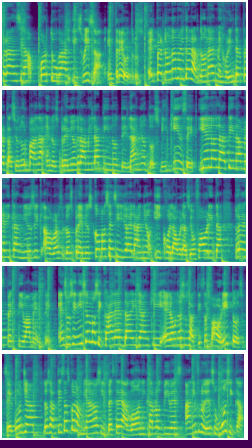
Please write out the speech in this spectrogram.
Francia, Portugal y Suiza, entre otros. El Perdón ganó el galardón al mejor interpretación urbana en los premios Grammy Latinos del año 2015 y en los Latin American Music Awards los premios como sencillo del año y colaboración favorita respectivamente. En sus inicios musicales, Daddy Yankee era uno de sus artistas favoritos. Según Jam, los artistas colombianos Silvestre Dagón y Carlos Vives han influido en su música.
